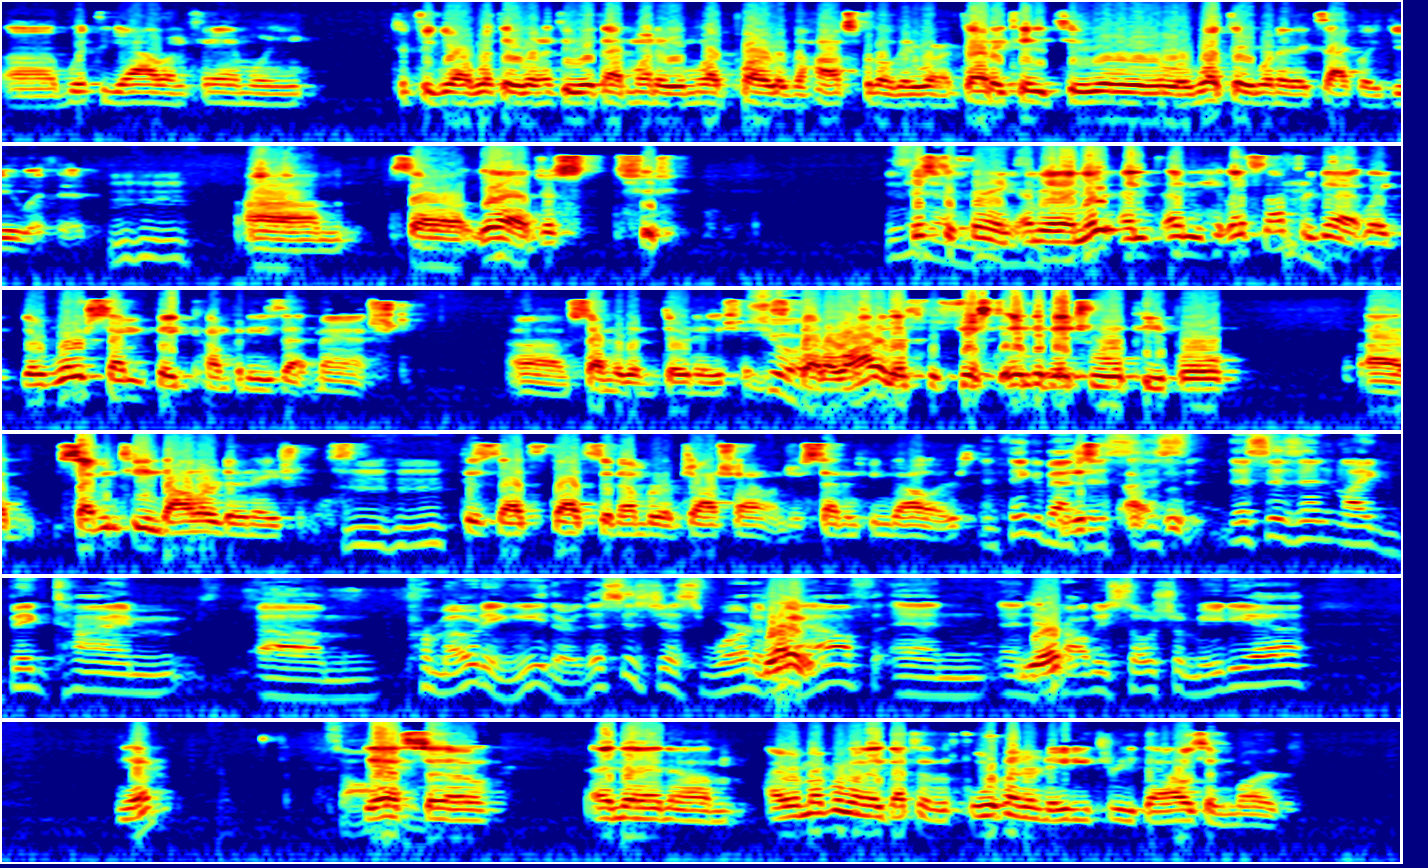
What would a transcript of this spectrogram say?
uh, with the Allen family to figure out what they want to do with that money and what part of the hospital they want to dedicate to or, or what they want to exactly do with it. hmm Um, so yeah, just Just the thing. I mean, and, and and let's not forget, like there were some big companies that matched uh, some of the donations, Sure. but a lot of this was just individual people. Uh, Seventeen dollar donations because that's that's the number of Josh Allen, just seventeen dollars. And think about Just- this, this. This isn't like big time um, promoting either. This is just word of Right. mouth and and Yep. probably social media. Yep. Awesome. Yeah. So, and then um, I remember when they got to the four hundred eighty-three thousand mark,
